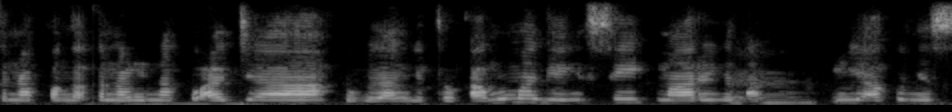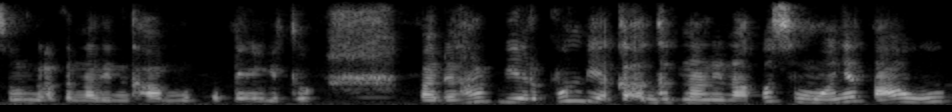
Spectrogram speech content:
kenapa nggak kenalin aku aja aku bilang gitu kamu mah gengsi kemarin kata mm -hmm. iya aku nyesel nggak kenalin kamu katanya gitu padahal biarpun dia gak kenalin aku semuanya tahu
